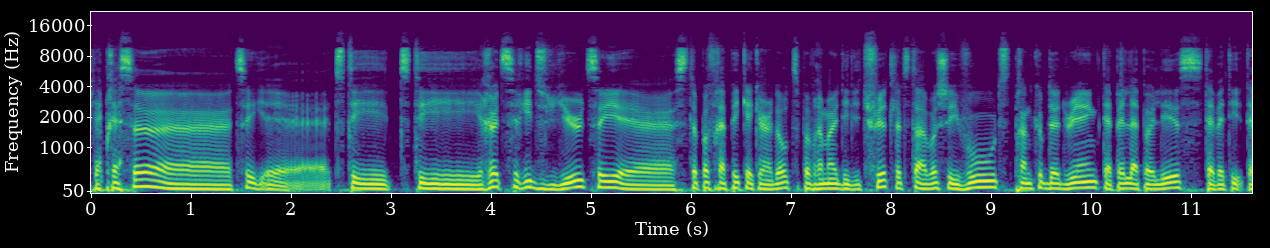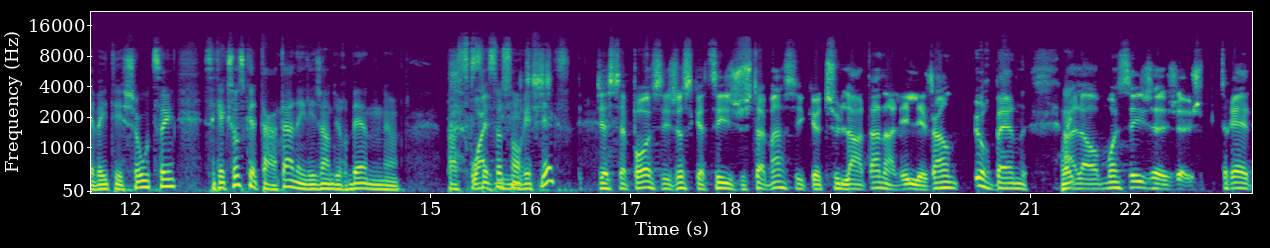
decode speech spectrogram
Puis après ça, euh, tu sais, euh, tu t'es tu t'es retiré du lieu, tu sais, euh, si t'as pas frappé quelqu'un d'autre, c'est pas vraiment un délit de fuite. Là, tu t'en vas chez vous, tu te prends une coupe de drink, t'appelles la police, si t'avais été, t'avais été chaud, tu sais. C'est quelque chose que t'entends dans les légendes urbaines. Là. Parce que c'est ça son réflexe? Je, sais pas, c'est juste que, tu sais, justement, c'est que tu l'entends dans les légendes urbaines. Alors, moi, c'est, je, je, je, suis très,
